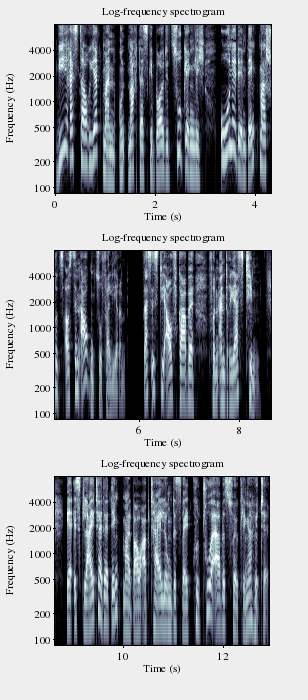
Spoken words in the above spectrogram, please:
Wie restauriert man und macht das Gebäude zugänglich, ohne den Denkmalschutz aus den Augen zu verlieren? Das ist die Aufgabe von Andreas Timm. Er ist Leiter der Denkmalbauabteilung des Weltkulturerbes Völklinger Hütte.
